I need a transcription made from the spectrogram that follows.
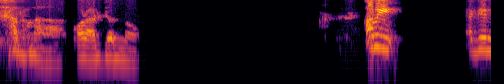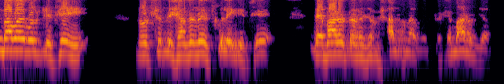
সাধনা করার জন্য। আমি একদিন বাবা বলতেছে, নরসিংদী সাধনা স্কুলে গেছে, যে বারো তেরো জন সাধনা করতেছে, বারো জন।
